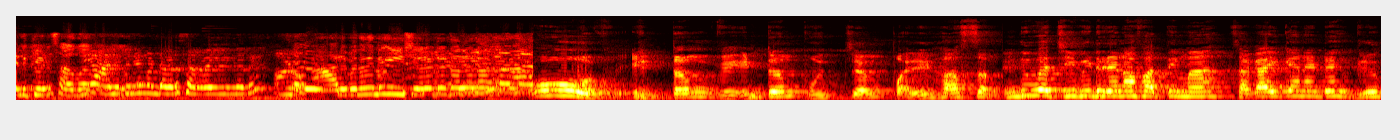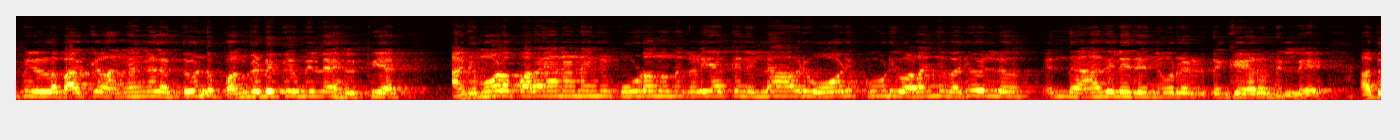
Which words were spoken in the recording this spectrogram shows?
എനിക്ക് ആലപിനെ കൊണ്ട് അവിടെ സർവൈവ് ചെയ്യുന്നത്? ആണോ? ആലപിനെ നിന്റെ ഈശ്വരായിട്ടല്ലോ ഓ വീണ്ടും വീണ്ടും പുച്ഛം പരിഹാസം. എന്തുവാ ചീവിടരണ ഫത്തിമ? സഹായിക്കാനായിട്ട് ഗ്രൂപ്പിലുള്ള ബാക്കിയുള്ള അംഗങ്ങൾ എന്തുകൊണ്ട് പങ്കെടുക്കുന്നില്ല? ഹെൽപ്പ് ചെയ്യാൻ. അനുമോളെ പറയാനാണെങ്കിൽ കൂടെ നിന്ന് കളിയാക്കാൻ എല്ലാവരും ഓടിക്കൂടി വളഞ്ഞു വരുമല്ലോ? എന്ത് ആദിലൊരു നൂറെടുത്തും കയറുന്നില്ലേ അത്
